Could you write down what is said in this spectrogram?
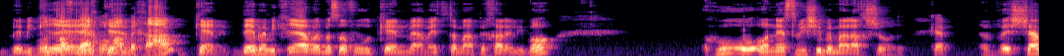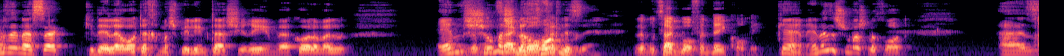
במקרה, דמות מפתח כן, במהפכה. כן, די במקרה אבל בסוף הוא כן מאמץ את המהפכה לליבו. הוא אונס מישהי במהלך שוד. כן. ושם זה נעשה כדי להראות איך משפילים את העשירים והכל אבל אין שום השלכות באופן- לזה. זה מוצג באופן די קומי. כן, אין לזה שום השלכות. אז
